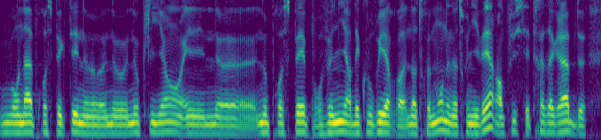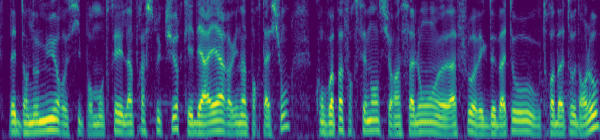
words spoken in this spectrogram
où on a prospecté nos, clients et nos, prospects pour venir découvrir notre monde et notre univers. En plus, c'est très agréable d'être dans nos murs aussi pour montrer l'infrastructure qui est derrière une importation, qu'on ne voit pas forcément sur un salon à flot avec deux bateaux ou trois bateaux dans l'eau.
